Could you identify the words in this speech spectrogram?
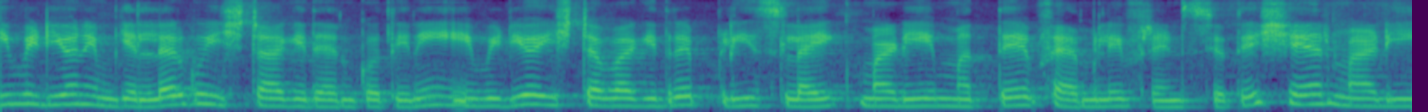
ಈ ವಿಡಿಯೋ ನಿಮಗೆಲ್ಲರಿಗೂ ಇಷ್ಟ ಆಗಿದೆ ಅನ್ಕೋತೀನಿ. ಈ ವಿಡಿಯೋ ಇಷ್ಟವಾಗಿದ್ದರೆ ಪ್ಲೀಸ್ ಲೈಕ್ ಮಾಡಿ ಮತ್ತು ಫ್ಯಾಮಿಲಿ ಫ್ರೆಂಡ್ಸ್ ಜೊತೆ ಶೇರ್ ಮಾಡಿ.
